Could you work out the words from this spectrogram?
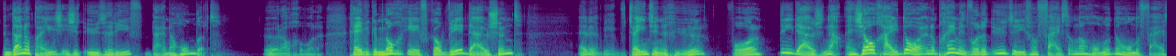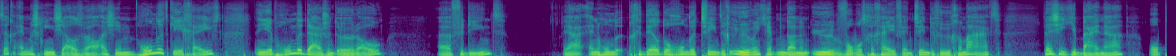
En dan opeens is het uurtarief bijna 100 euro geworden. Geef ik hem nog een keer, ik verkoop weer 1000, hè, dan heb ik 22 uur voor 3000. Nou, en zo ga je door. En op een gegeven moment wordt het uurtarief van 50 naar 100 naar 150. En misschien zelfs wel als je hem 100 keer geeft en je hebt 100.000 euro eh, verdiend. Ja, en 100, gedeeld door 120 uur, want je hebt hem dan een uur bijvoorbeeld gegeven en 20 uur gemaakt. Dan zit je bijna op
